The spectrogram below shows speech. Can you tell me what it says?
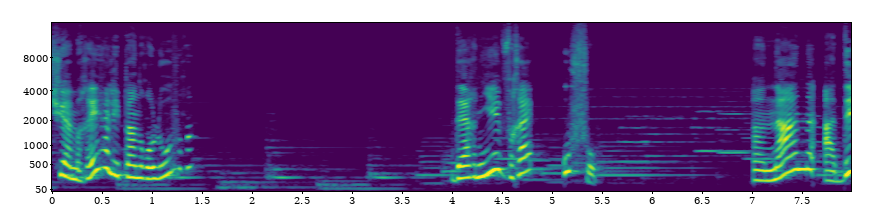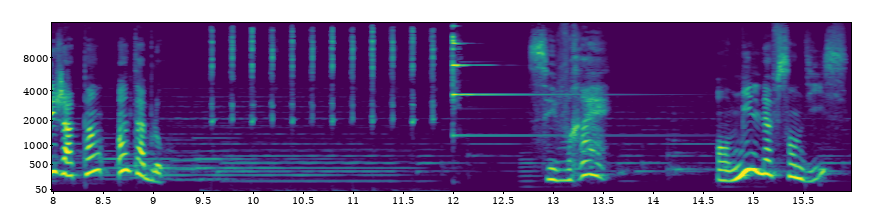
Tu aimerais aller peindre au Louvre? Dernier vrai ou faux? Un âne a déjà peint un tableau. C'est vrai En 1910,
